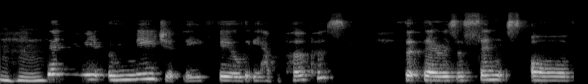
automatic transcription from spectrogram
mm-hmm. then you immediately feel that you have a purpose, that there is a sense of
